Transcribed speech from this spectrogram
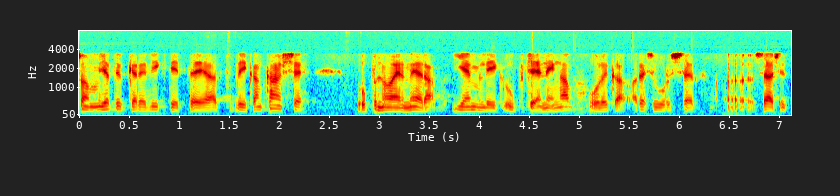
som jag tycker är viktigt är att vi kan kanske uppnå en mer jämlik uppdelning av olika resurser, eh, särskilt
